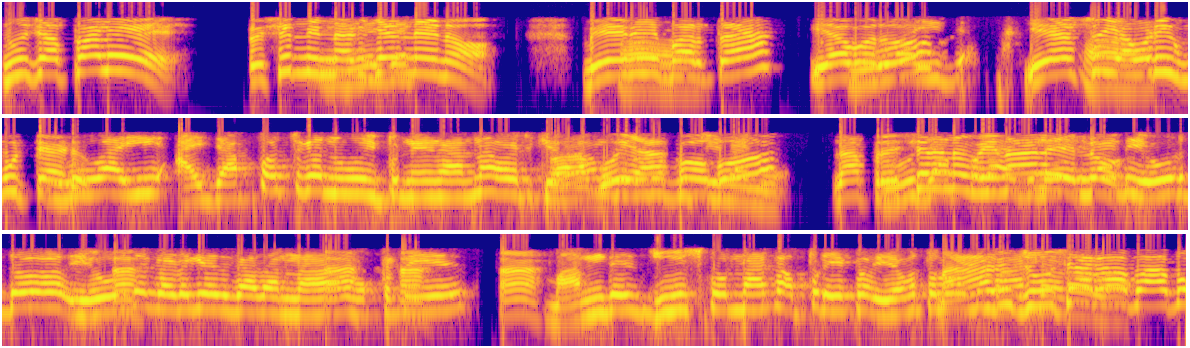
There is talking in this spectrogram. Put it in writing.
నువ్వు చెప్పాలి. ప్రశ్న నిన్ను నేను అడిగాను నేను. మేరీ. భర్త ఎవరు? యేసు ఆ. ఎవరికి పుట్టాడు? అవి చెప్పొచ్చుగా నువ్వు ఇప్పుడు నేను అన్నా వాటికి నా ప్రశ్న వినాలి ఎవరిదో ఎవరిదో. అడిగేది కాదన్నా ఒకటి. మంది చూసుకున్నాక అప్పుడు మాట్లాడాలా? చూసారా బాబు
